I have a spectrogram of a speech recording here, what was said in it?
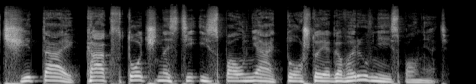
Читай, как в точности исполнять то, что я говорю в ней исполнять.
